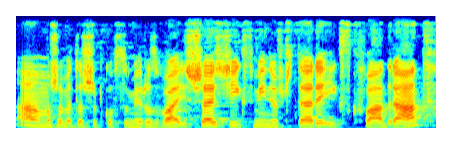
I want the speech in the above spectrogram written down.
a możemy to szybko w sumie rozwalić. 6x minus 4x kwadrat,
